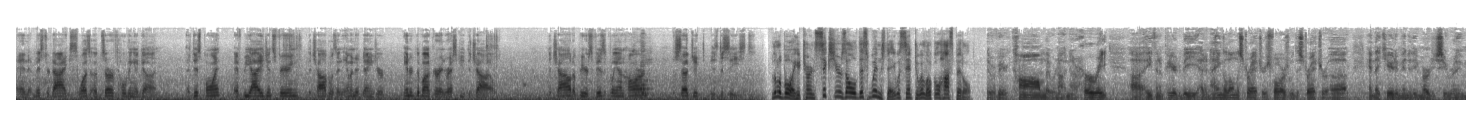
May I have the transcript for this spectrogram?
and Mr. Dykes was observed holding a gun. At this point, FBI agents, fearing the child was in imminent danger, entered the bunker and rescued the child. The child appears physically unharmed. The subject is deceased. Little boy who turned six years old this Wednesday was sent to a local hospital. They were very calm. They were not in a hurry. Uh, Ethan appeared to be at an angle on the stretcher as far as with the stretcher up, and they carried him into the emergency room.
